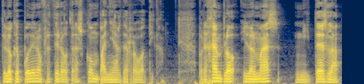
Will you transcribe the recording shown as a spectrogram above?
que lo que pueden ofrecer otras compañías de robótica. Por ejemplo, Elon Musk ni Tesla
